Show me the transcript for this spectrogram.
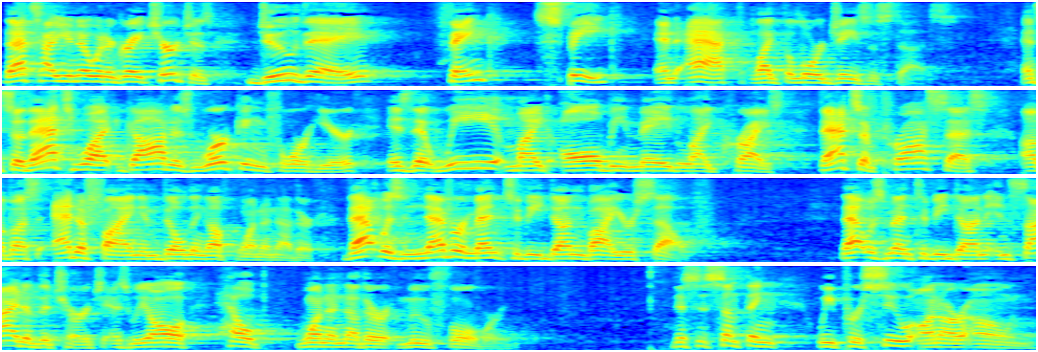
That's how you know what a great church is. Do they think, speak, and act like the Lord Jesus does? And so that's what God is working for here is that we might all be made like Christ. That's a process of us edifying and building up one another. That was never meant to be done by yourself. That was meant to be done inside of the church as we all help one another move forward. This is something we pursue on our own.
